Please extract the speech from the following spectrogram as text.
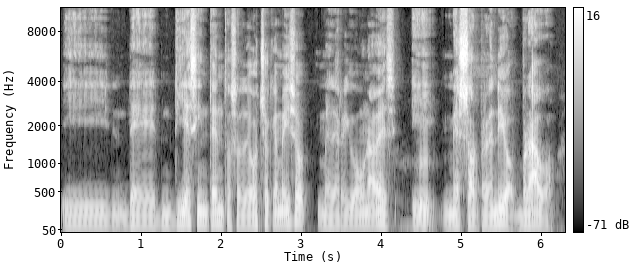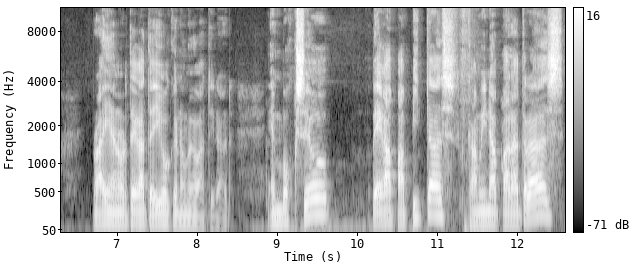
Y de 10 intentos o de 8 que me hizo, me derribó una vez. Y Mm. me sorprendió. Bravo. Brian Ortega te digo que no me va a tirar. En boxeo, pega papitas, camina para atrás.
